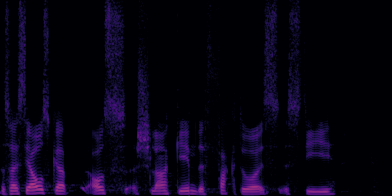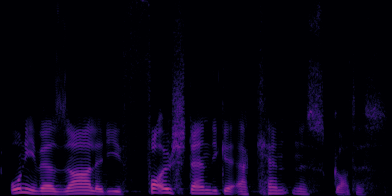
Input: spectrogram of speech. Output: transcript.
Das heißt, der ausschlaggebende Faktor ist, ist die universale, die vollständige Erkenntnis Gottes.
